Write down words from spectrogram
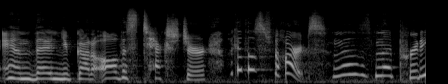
and then you've got all this texture. Look at those hearts, isn't that pretty?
